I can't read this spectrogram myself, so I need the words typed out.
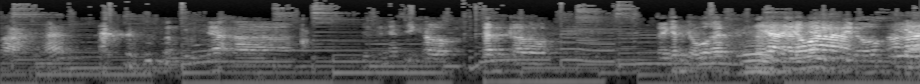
pasangan tentunya eh, biasanya sih kalau kan kalau saya kan Jawa kan Hmm. Iya, nyarinya Jawa. gitu dong. Ah. Iya.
